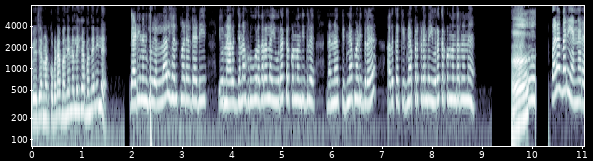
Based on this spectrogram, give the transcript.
ಬೇಜಾರ್ ಮಾಡ್ಕೋಬೇಡ. ಬಂದೇನಲ್ಲ ಈಗ? ಬಂದೇನಿಲ್ಲ? ಡ್ಯಾಡಿ ನನಗೆ ಇವ್ರೆಲ್ಲಾರು ಹೆಲ್ಪ್ ಮಾಡ್ಯಾರ ಡ್ಯಾಡಿ. ಇವ್ರು ನಾಲ್ಕು ಜನ ಹುಡುಗರು ಅದರಲ್ಲ ಇವರೇ ಕರ್ಕೊಂಡ್ ಬಂದಿದ್ರು. ನನ್ನ ಕಿಡ್ನಾಪ್ ಮಾಡಿದ್ರೆ ಅದಕ್ಕೆ ಕಿಡ್ನಾಪರ್ ಕಡೆಯಿಂದ ಇವರೇ ಕರ್ಕೊಂಡ್ ಬಂದಾರ ನಾನು ಒಳ ಬರ್ರಿ ಅಣ್ಣಾರ.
